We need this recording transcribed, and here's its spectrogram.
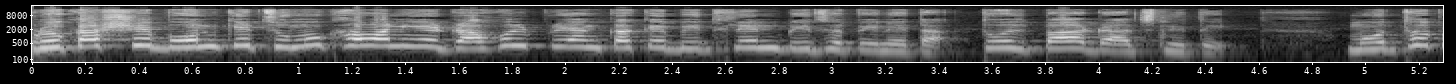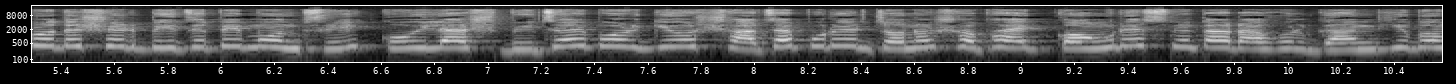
প্রকাশ্যে বোনকে চুমু খাওয়া নিয়ে রাহুল প্রিয়াঙ্কাকে বিধলেন বিজেপি নেতা, তোলপাড় রাজনীতি। মধ্যপ্রদেশের বিজেপি মন্ত্রী কৈলাস বিজয়বর্গীয় সাজাপুরের জনসভায় কংগ্রেস নেতা রাহুল গান্ধী এবং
